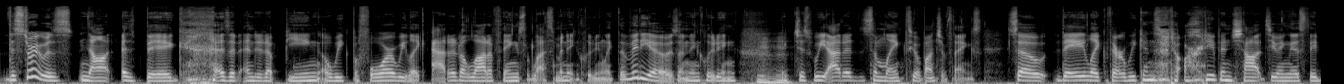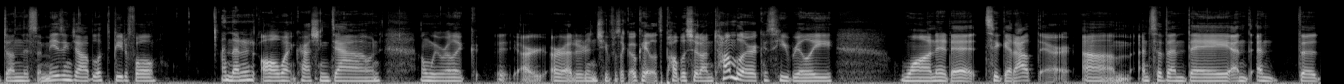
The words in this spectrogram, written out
the story was not as big as it ended up being a week before. We like added a lot of things at the last minute, including like the videos and including mm-hmm. like just we added some length to a bunch of things. So they like their weekends had already been shot doing this. They'd done this amazing job, looked beautiful. And then it all went crashing down, and we were like, our, our editor in chief was like, okay, let's publish it on Tumblr because he really wanted it to get out there. Um, and so then they and and the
